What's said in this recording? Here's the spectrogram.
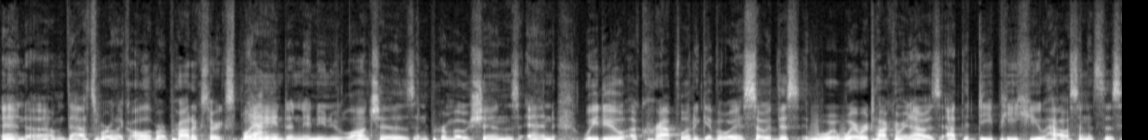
and um, that's where like all of our products are explained and any new launches and promotions. And we do a crap load of giveaways. So this wh- where we're talking right now is at the DP Hue house. And it's this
